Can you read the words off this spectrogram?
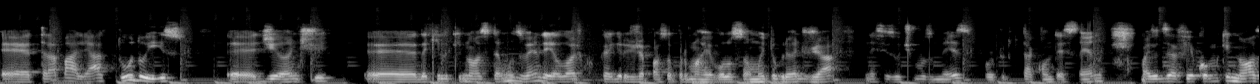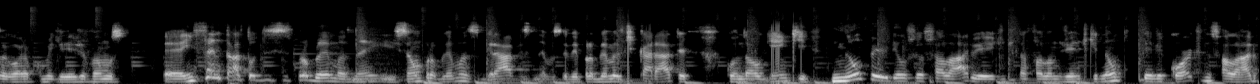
é, trabalhar tudo isso é, diante é, daquilo que nós estamos vendo. E é lógico que a igreja já passou por uma revolução muito grande já nesses últimos meses, por tudo que está acontecendo. Mas o desafio é como que nós agora, como igreja, vamos é, enfrentar todos esses problemas, né? E são problemas graves, né? Você vê problemas de caráter quando alguém que não perdeu o seu salário, e aí a gente está falando de gente que não teve corte no salário,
